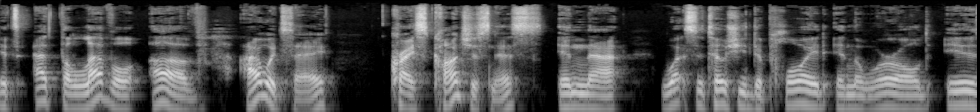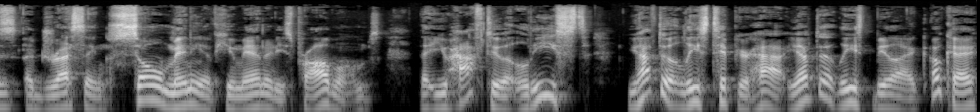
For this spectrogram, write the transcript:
it's at the level of, I would say, Christ consciousness, in that what Satoshi deployed in the world is addressing so many of humanity's problems that you have to at least you have to at least tip your hat. You have to at least be like, okay,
